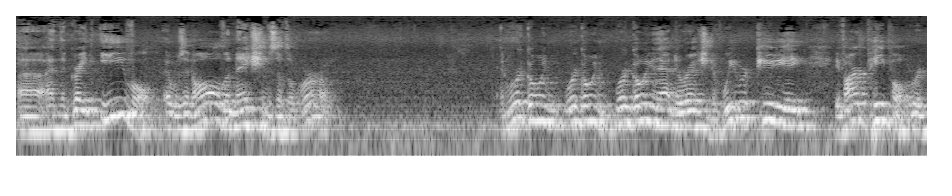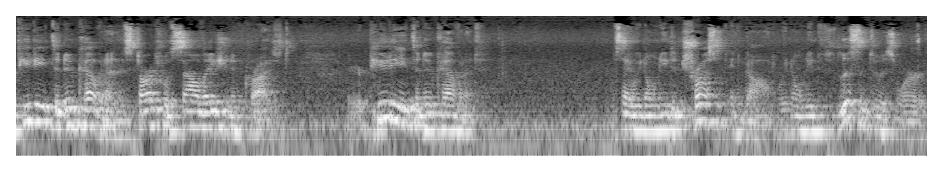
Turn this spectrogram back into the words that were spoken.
uh, and the great evil that was in all the nations of the world. And we're going, we're going, we're going in that direction. If we repudiate, if our people repudiate the new covenant, it starts with salvation in Christ. They repudiate the new covenant. And say we don't need to trust in God. We don't need to listen to His word.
